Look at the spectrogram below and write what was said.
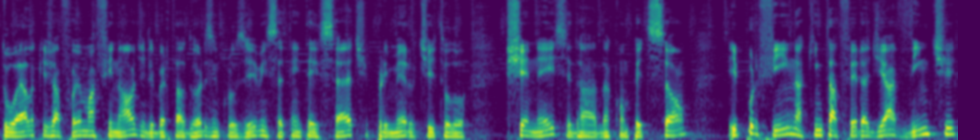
duelo que já foi uma final de Libertadores, inclusive, em 77, primeiro título chinês da, da competição. E por fim, na quinta-feira, dia 20,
